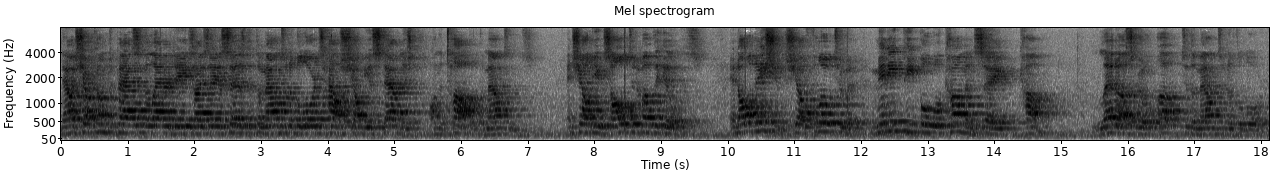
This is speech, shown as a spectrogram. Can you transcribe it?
Now it shall come to pass in the latter days, Isaiah says, that the mountain of the Lord's house shall be established on the top of the mountains, and shall be exalted above the hills and all nations shall flow to it. Many people will come and say, Come, let us go up to the mountain of the Lord,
